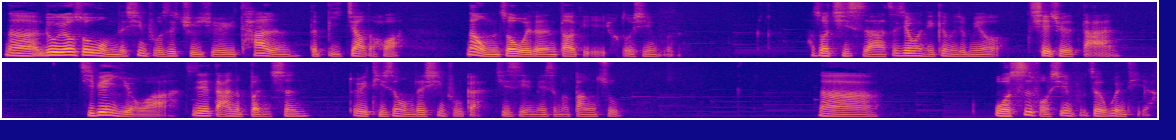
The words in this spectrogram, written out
那如果又说我们的幸福是取决于他人的比较的话，那我们周围的人到底有多幸福呢？”他说：“其实啊，这些问题根本就没有确切的答案。即便有啊，这些答案的本身对于提升我们的幸福感，其实也没什么帮助。”那我是否幸福这个问题啊，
